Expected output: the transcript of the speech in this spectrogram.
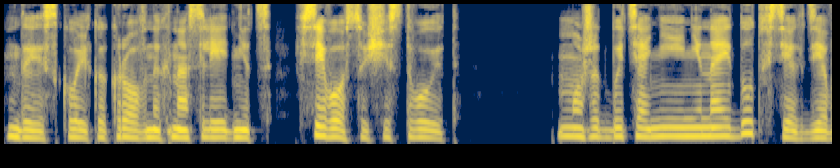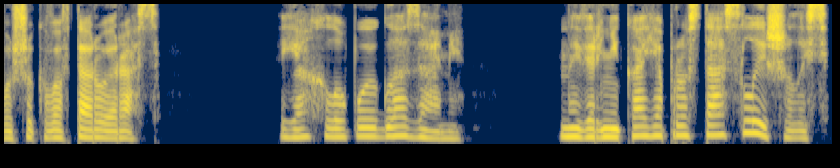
Да и сколько кровных наследниц всего существует. Может быть, они и не найдут всех девушек во второй раз. Я хлопаю глазами. Наверняка я просто ослышалась.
